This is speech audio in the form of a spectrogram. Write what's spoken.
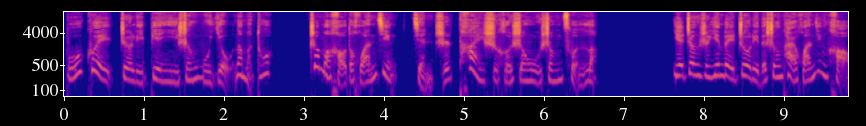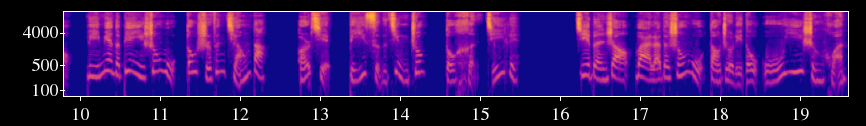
不愧这里变异生物有那么多，这么好的环境简直太适合生物生存了。也正是因为这里的生态环境好，里面的变异生物都十分强大，而且彼此的竞争都很激烈。基本上外来的生物到这里都无一生还。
